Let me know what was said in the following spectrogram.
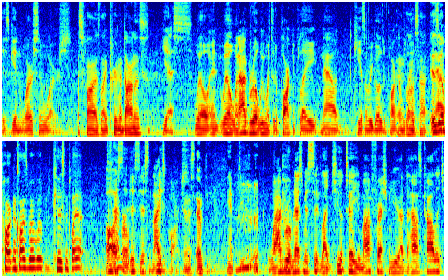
It's getting worse and worse. As far as like prima donnas, Yes. Well, and well, when I grew up, we went to the park and played. Now kids don't really go to the park and and play. outside. Is Now- there a park in Clarksburg where kids can play at? Oh, it's, Several. it's it's nice parks. And it's empty. empty. when I grew up in Nashville, Mississippi, like she'll tell you, my freshman year at the house college,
